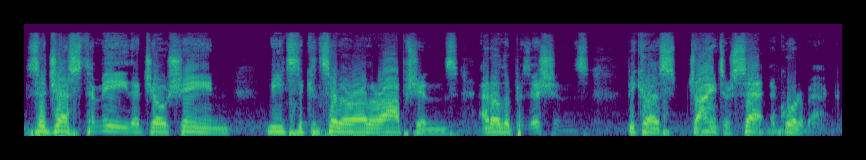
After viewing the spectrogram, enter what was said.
suggests to me that Joe Schoen needs to consider other options at other positions because Giants are set at quarterback.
